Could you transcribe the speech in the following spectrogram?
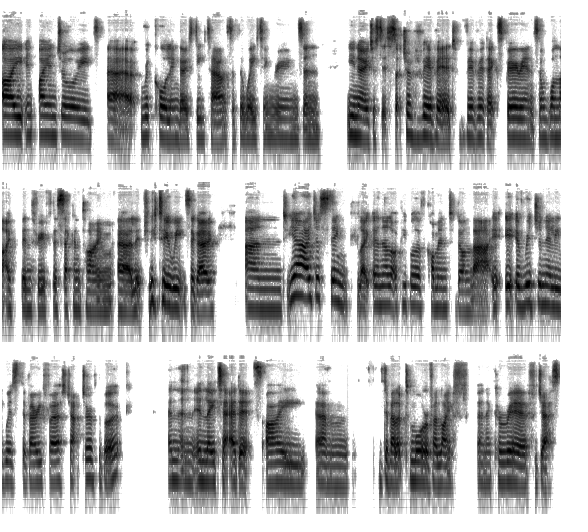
I I enjoyed uh, recalling those details of the waiting rooms and you know just it's such a vivid vivid experience and one that i've been through for the second time uh, literally two weeks ago. And yeah i just think like and a lot of people have commented on that. It, it originally was the very first chapter of the book. And then in later edits i um, developed more of a life and a career for jess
